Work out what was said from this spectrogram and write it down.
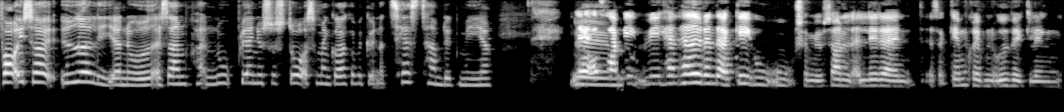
Får I så yderligere noget? Altså han, nu bliver han jo så stor, så man godt kan begynde at teste ham lidt mere. Ja, altså, vi, vi, han havde jo den der GUU, som jo sådan er lidt af en altså, gennemgribende udvikling,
